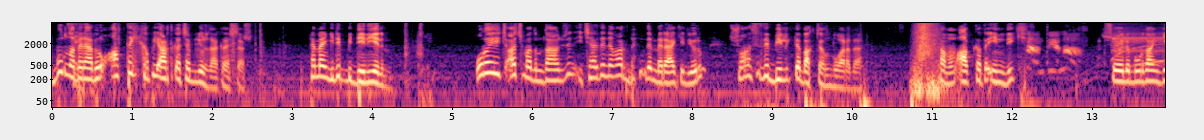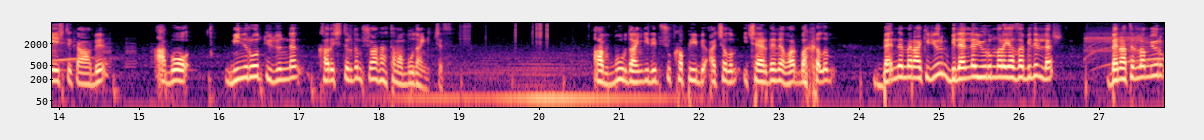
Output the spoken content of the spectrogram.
Bununla beraber o alttaki kapıyı artık açabiliyoruz arkadaşlar. Hemen gidip bir deneyelim. Orayı hiç açmadım daha önceden. İçeride ne var ben de merak ediyorum. Şu an sizle birlikte bakacağız bu arada. Tamam alt kata indik. Şöyle buradan geçtik abi. Abi o mini road yüzünden karıştırdım şu an. Ha tamam buradan gideceğiz. Abi buradan gidip şu kapıyı bir açalım. İçeride ne var bakalım. Ben de merak ediyorum. Bilenler yorumlara yazabilirler. Ben hatırlamıyorum.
